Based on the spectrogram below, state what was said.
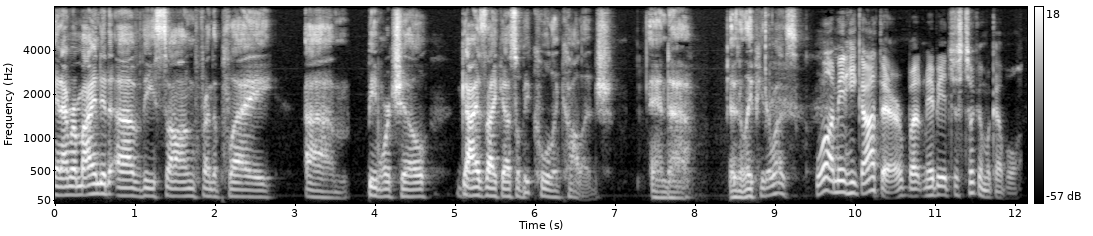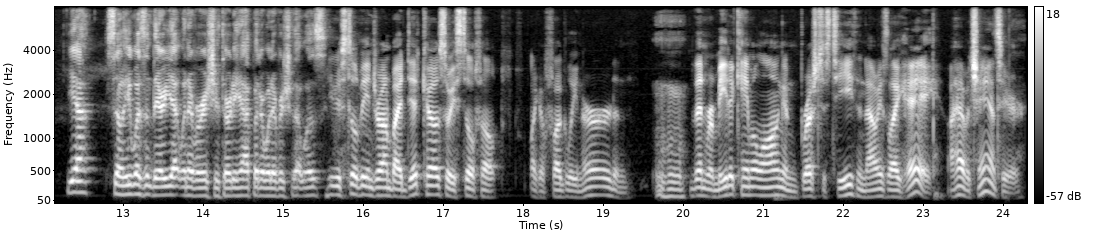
and I'm reminded of the song from the play um, "Be More Chill." Guys like us will be cool in college, and uh, evidently Peter was. Well, I mean, he got there, but maybe it just took him a couple. Yeah, so he wasn't there yet whenever issue 30 happened or whatever issue that was. He was still being drawn by Ditko, so he still felt like a fugly nerd. And Mm-hmm. then Romita came along and brushed his teeth, and now he's like, "Hey, I have a chance here."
